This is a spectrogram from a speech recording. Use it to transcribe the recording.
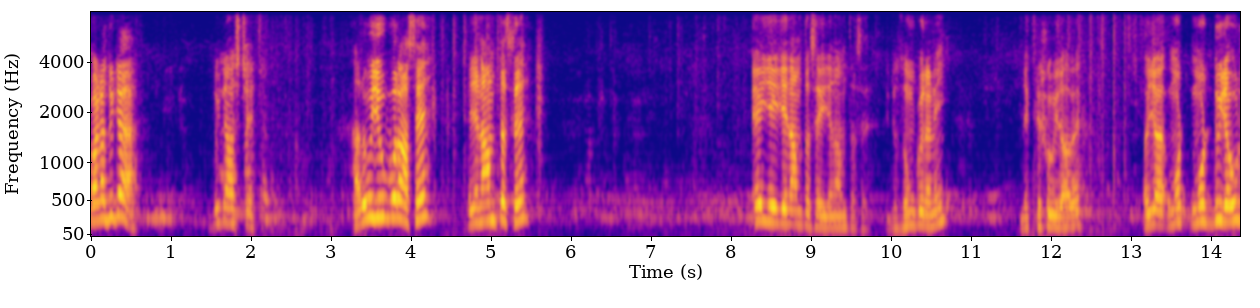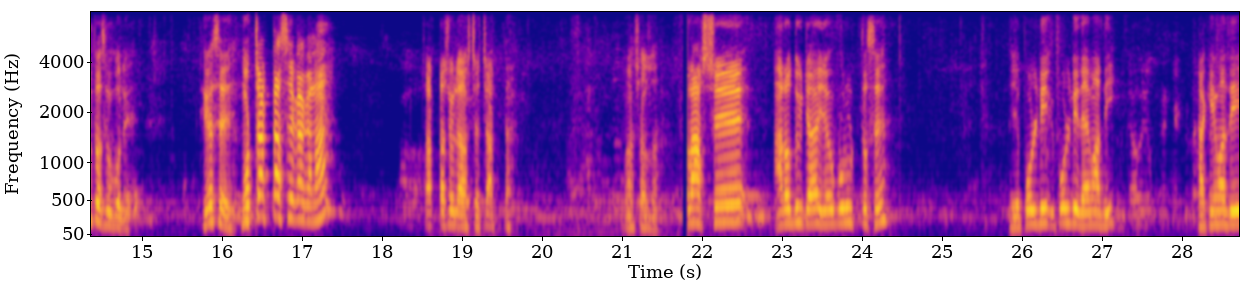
কটা দুইটা? দুইটা আসছে। আর ওই যে উপরে আছে, এই যে নামতেছে। এই যে এই যে নামতেছে, এই যে নামতেছে। একটু জুম করে নেই। দেখতে সুবিধা হবে। ওই যে মোট মোট দুইটা উঠতেছে উপরে। ঠিক আছে? মোট চারটা আছে কাকা, না? চারটা চলে আসছে, চারটা। মাশাল্লাহ আসছে আরও দুইটা, এই যে উপর উঠতেছে। এই যে পোল্ট্রি পোল্ট্রি দেয় মাদি। খাকি মাদি।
